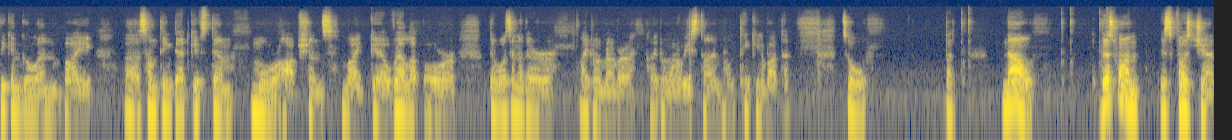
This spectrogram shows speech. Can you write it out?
they can go and buy uh, something that gives them more options like uh, Velop or there was another I don't remember I don't want to waste time on thinking about that. So but now this one is first gen.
